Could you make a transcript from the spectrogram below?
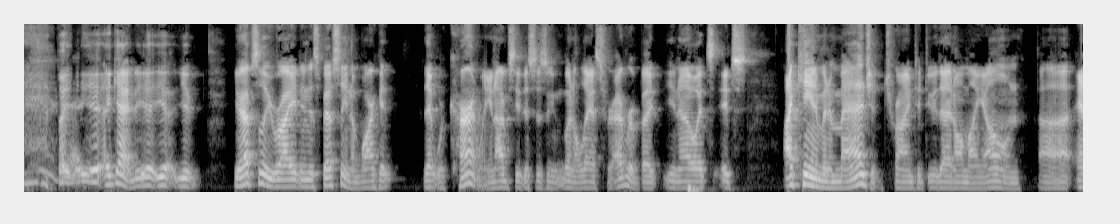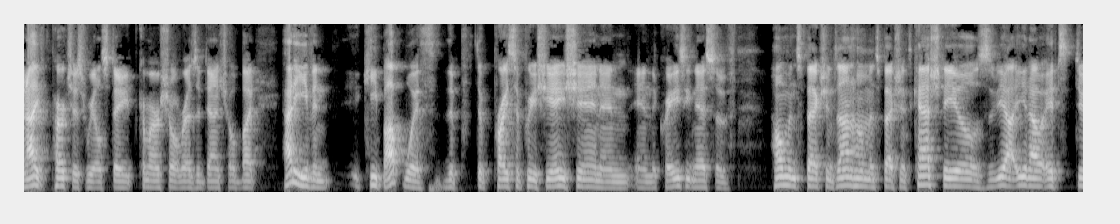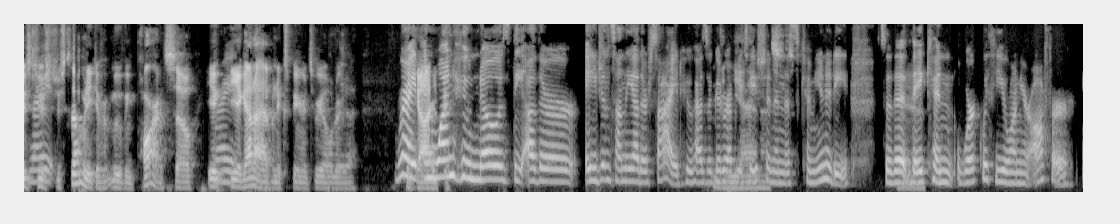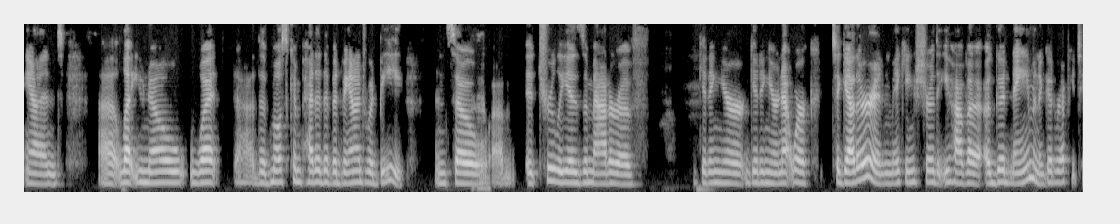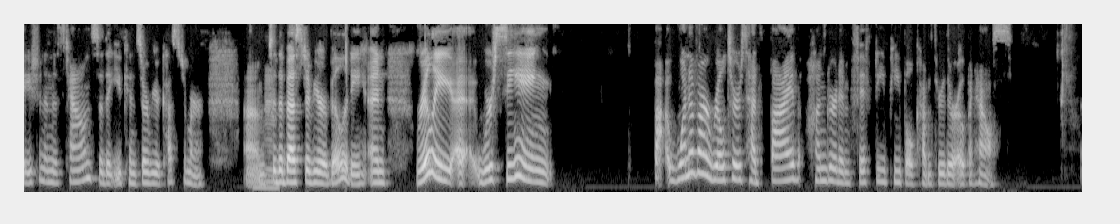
but again, you, you, you're absolutely right, and especially in a market that we're currently, and obviously this isn't going to last forever, but you know, it's it's I can't even imagine trying to do that on my own. Uh, and I've purchased real estate, commercial, residential, but how do you even keep up with the the price appreciation and and the craziness of home inspections, on home inspections, cash deals. Yeah, you know, it's just right. there's just so many different moving parts. So you right. you got to have an experienced realtor to right and one who knows the other agents on the other side who has a good reputation yes. in this community so that yeah. they can work with you on your offer and uh, let you know what uh, the most competitive advantage would be and so um, it truly is a matter of getting your getting your network together and making sure that you have a, a, good name and a good reputation in this town so that you can serve your customer um, mm-hmm. to the best of your ability. And really uh, we're seeing one of our realtors had 550 people come through their open house.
